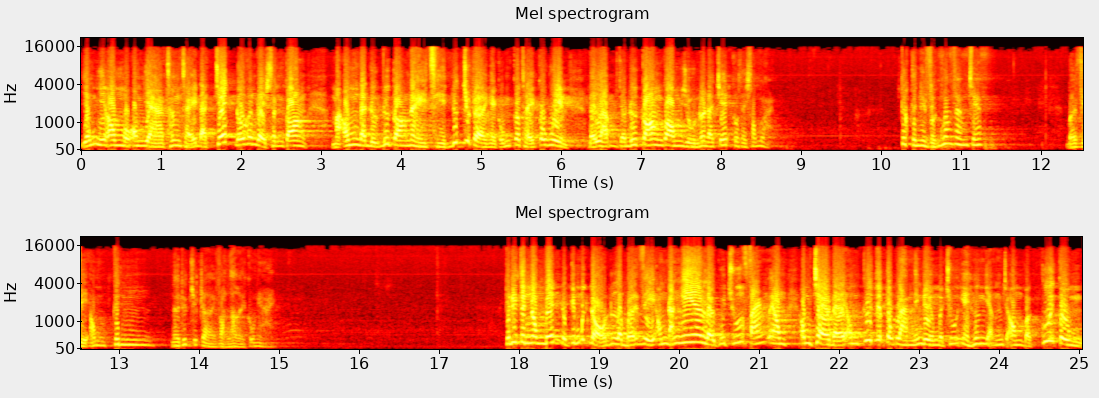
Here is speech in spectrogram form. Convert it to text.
Giống như ông, một ông già thân thể đã chết đối với vấn đề sinh con, Mà ông đã được đứa con này Thì Đức Chúa Trời Ngài cũng có thể có quyền Để làm cho đứa con của ông dù nó đã chết có thể sống lại. Đức tin này vững lắm phải không chị em Bởi vì ông tin nơi Đức Chúa Trời và lời của Ngài cái đức tin ông đến được cái mức độ là bởi vì ông đã nghe lời của Chúa phán với ông. Ông chờ đợi, ông cứ tiếp tục làm những điều mà Chúa ngày hướng dẫn cho ông. Và cuối cùng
